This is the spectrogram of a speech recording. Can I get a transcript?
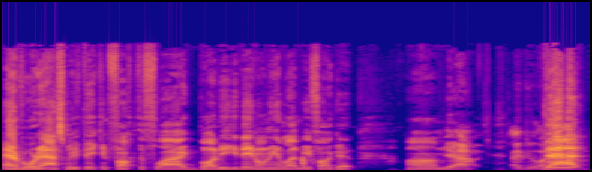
Everyone asked me if they can fuck the flag, buddy. They don't even let me fuck it. Um, Yeah, I do like that. one.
